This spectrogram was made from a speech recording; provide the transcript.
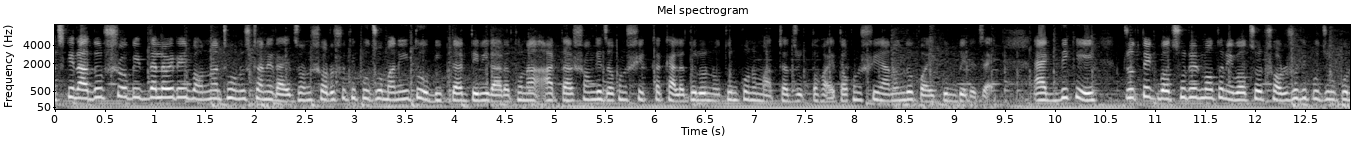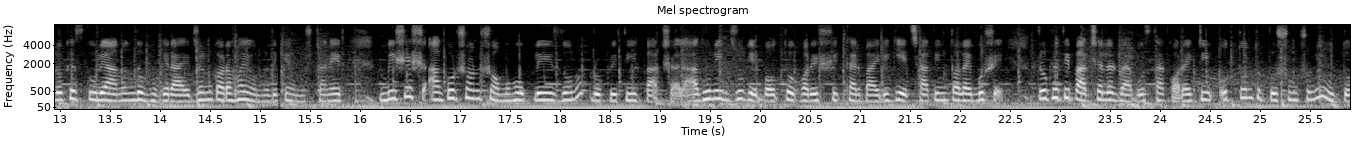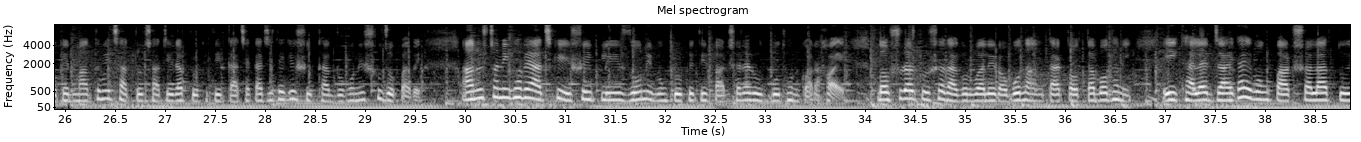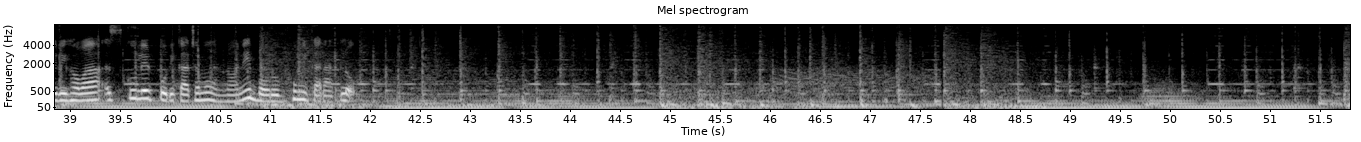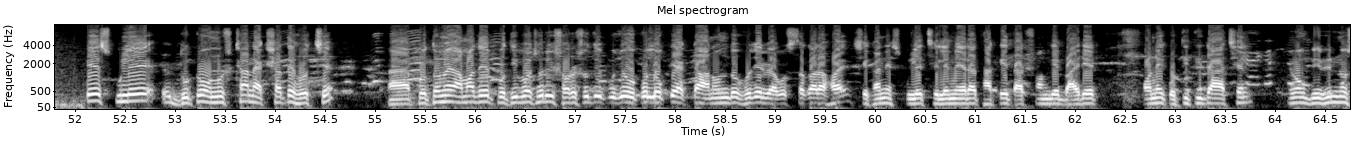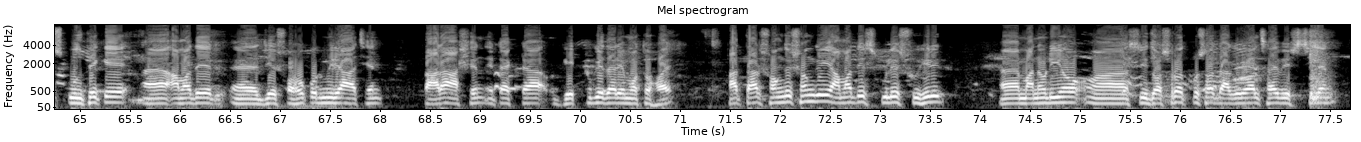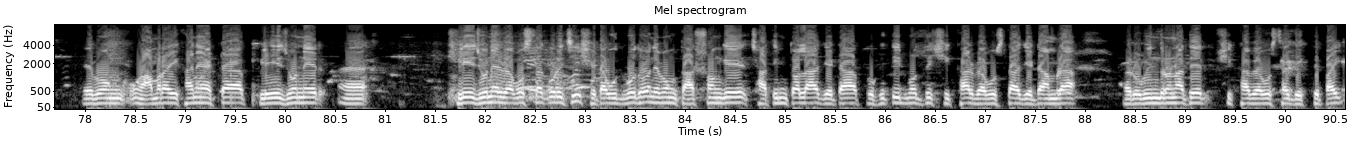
আজকের আদর্শ বিদ্যালয়ের এই বর্ণাঢ্য অনুষ্ঠানের আয়োজন সরস্বতী পুজো মানেই তো বিদ্যার দেবীর আরাধনা, আর তার সঙ্গে যখন শিক্ষা খেলাধুলো নতুন কোনো মাত্রা যুক্ত হয়, তখন সেই আনন্দ কয়েক গুণ বেড়ে যায়। একদিকে প্রত্যেক বছরের মতন এবছর সরস্বতী পুজো উপলক্ষে স্কুলে আনন্দ ভোগের আয়োজন করা হয়, অন্যদিকে অনুষ্ঠানের বিশেষ আকর্ষণ সমূহ প্লে জোন ও প্রকৃতির পাঠশালা। আধুনিক যুগে বদ্ধ ঘরের শিক্ষার বাইরে গিয়ে ছাতিম তলায় বসে প্রকৃতি পাঠশালার ব্যবস্থা করা একটি অত্যন্ত প্রশংসনীয় উদ্যোগের মাধ্যমে ছাত্রছাত্রীরা প্রকৃতির কাছাকাছি থেকে শিক্ষা গ্রহণের সুযোগ পাবে। আনুষ্ঠানিকভাবে আজকে সেই প্লে জোন এবং প্রকৃতির পাঠশালার উদ্বোধন করা হয়। দশরার প্রসাদ আগরওয়ালের অবদান, তার তত্ত্বাবধানে এই খেলার জায়গা এবং পাঠশালা তৈরি হওয়া স্কুলের পরিকাঠামো উন্নয়নে বড় ভূমিকা রাখল। স্কুলে দুটো অনুষ্ঠান একসাথে হচ্ছে। প্রথমে আমাদের প্রতি বছরই সরস্বতী পুজো উপলক্ষে একটা আনন্দ ভোজের ব্যবস্থা করা হয়। সেখানে স্কুলের ছেলেমেয়েরা থাকে, তার সঙ্গে বাইরের অনেক অতিথিরা আছেন এবং বিভিন্ন স্কুল থেকে আমাদের যে সহকর্মীরা আছেন, তারা আসেন। এটা একটা গেট টুগেদারের মতো হয়। আর তার সঙ্গে সঙ্গেই আমাদের স্কুলের সুহির মাননীয় শ্রী দশরথ প্রসাদ আগরওয়াল সাহেব এসেছিলেন এবং আমরা এখানে একটা প্লে জোনের প্লে জোনের ব্যবস্থা করেছি, সেটা উদ্বোধন এবং তার সঙ্গে ছাতিমতলা যেটা প্রকৃতির মধ্যে শিক্ষার ব্যবস্থা, যেটা আমরা রবীন্দ্রনাথের শিক্ষা ব্যবস্থায় দেখতে পাই,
